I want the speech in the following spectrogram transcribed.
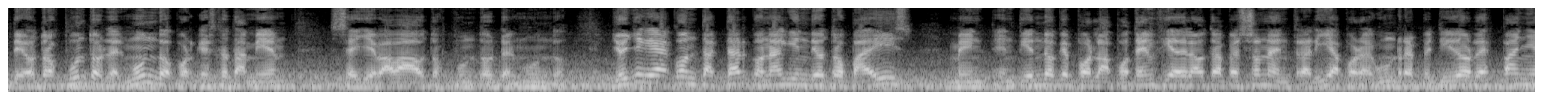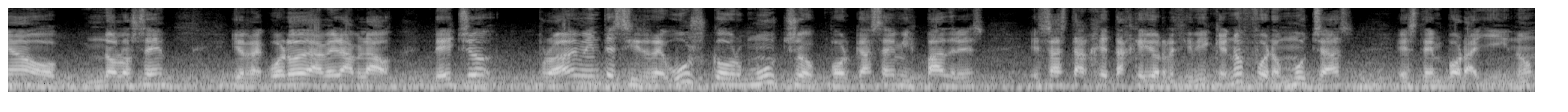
de otros puntos del mundo, porque esto también se llevaba a otros puntos del mundo. Yo llegué a contactar con alguien de otro país, me entiendo que por la potencia de la otra persona entraría por algún repetidor de España o no lo sé, y recuerdo de haber hablado. De hecho, probablemente si rebusco mucho por casa de mis padres, esas tarjetas que yo recibí, que no fueron muchas, estén por allí, ¿no?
